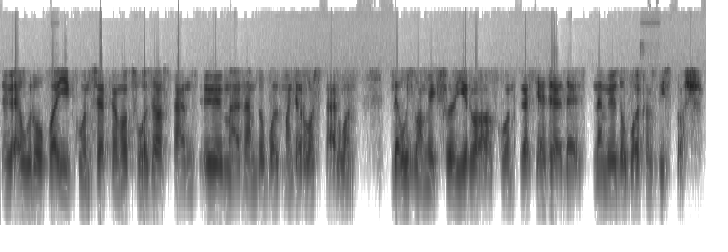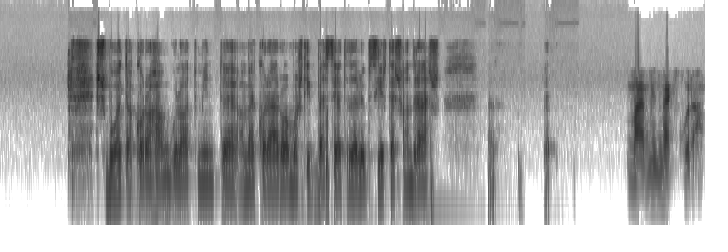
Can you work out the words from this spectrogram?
európai koncerten ott volt, de aztán ő már nem dobolt Magyarországon. De úgy van még fölírva a koncertjegyre, de nem ő dobolt, az biztos. És volt akkor a hangulat, mint amekkoráról most itt beszélt az előbb Szirtes András? Mármint mekkora?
